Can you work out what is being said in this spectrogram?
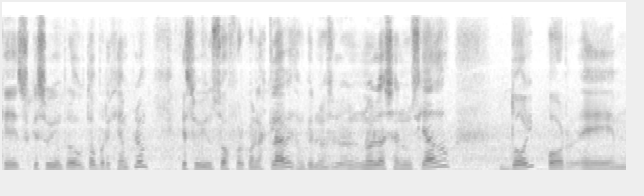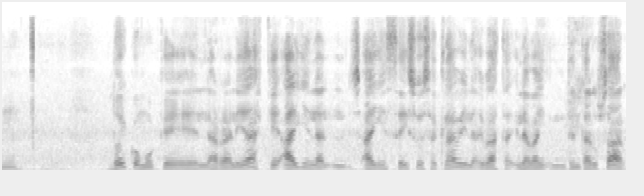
que, que subí un producto, por ejemplo, que subí un software con las claves, aunque no, no lo haya anunciado, doy por em, doy como que la realidad es que alguien, alguien se hizo esa clave y la, va a, intentar usar.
